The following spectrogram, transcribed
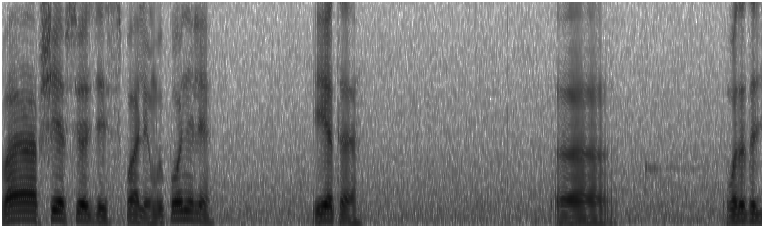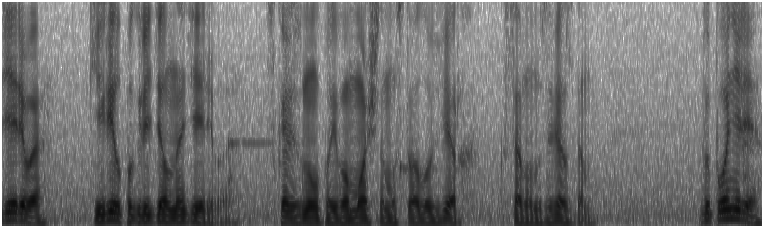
Вообще все здесь спалим, вы поняли? И это... Э, вот это дерево... Кирилл поглядел на дерево, скользнул по его мощному стволу вверх самым звездам. Вы поняли?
